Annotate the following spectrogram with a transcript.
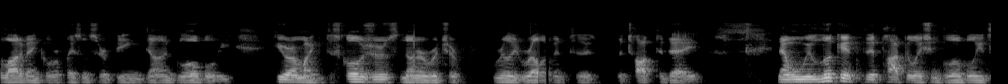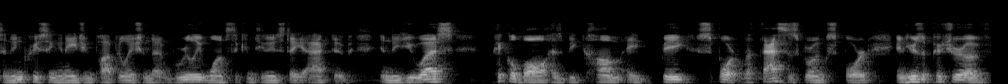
a lot of ankle replacements are being done globally. Here are my disclosures, none of which are really relevant to the talk today. Now, when we look at the population globally, it's an increasing and aging population that really wants to continue to stay active. In the US, pickleball has become a big sport, the fastest growing sport. And here's a picture of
